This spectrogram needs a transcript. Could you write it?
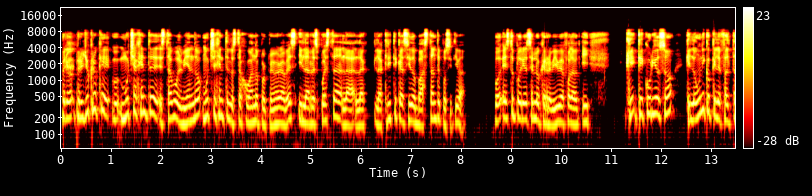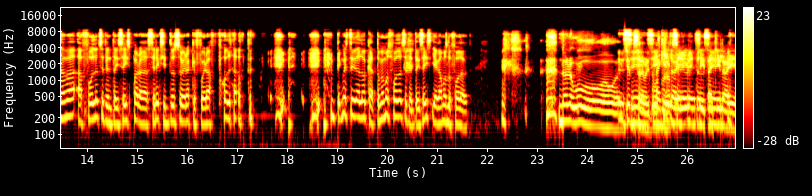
Pero, pero yo creo que mucha gente está volviendo, mucha gente lo está jugando por primera vez y la respuesta, la, la- la crítica ha sido bastante positiva. Po- Esto podría ser lo que revive a Fallout. Y qué, qué curioso que lo único que le faltaba a Fallout 76 para ser exitoso era que fuera Fallout. Tengo esta idea loca. Tomemos Fallout 76 y hagámoslo Fallout. No, no, wow, sí, tranquilo ahí.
